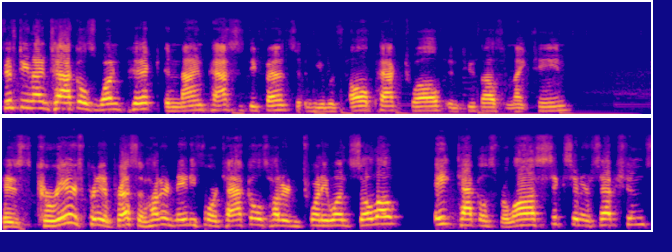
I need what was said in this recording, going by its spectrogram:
59 tackles, one pick, and nine passes defense, and he was all Pac 12 in 2019. His career is pretty impressive 184 tackles, 121 solo, eight tackles for loss, six interceptions,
